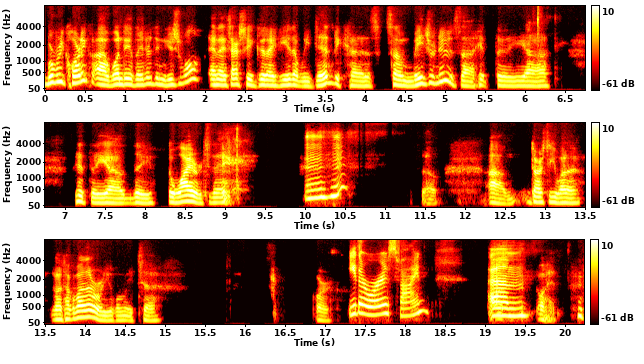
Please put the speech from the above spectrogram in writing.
we're recording uh, one day later than usual, and it's actually a good idea that we did because some major news uh, hit the uh, hit the uh, the the wire today. hmm So, um, Darcy, you want to you want to talk about that, or you want me to? Or Either or is fine. Um, go ahead.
